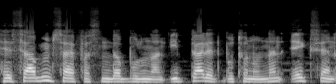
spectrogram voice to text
Hesabım sayfasında bulunan iptal et butonundan Eksen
